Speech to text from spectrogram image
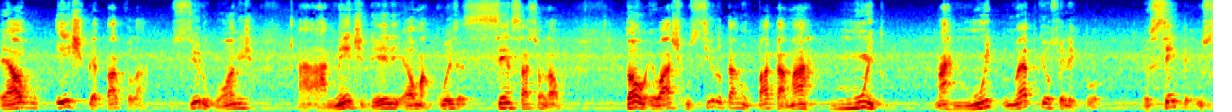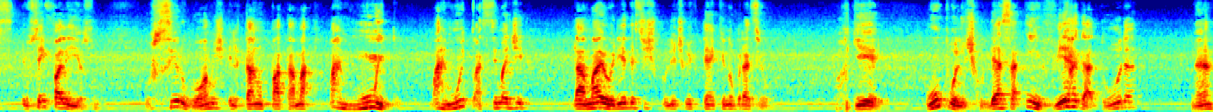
é algo espetacular. O Ciro Gomes, a, a mente dele é uma coisa sensacional. Então, eu acho que o Ciro está num patamar muito, mas muito, não é porque eu sou eleitor. Eu sempre, eu, eu sempre falei isso. O Ciro Gomes, ele está num patamar, mas muito, mas muito acima de, da maioria desses políticos que tem aqui no Brasil. Porque um político dessa envergadura, né,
